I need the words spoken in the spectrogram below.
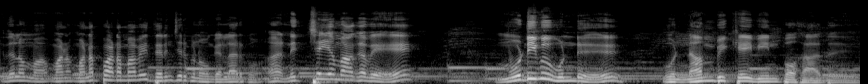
இதெல்லாம் ம- மன மனப்பாடமாகவே தெரிஞ்சிருக்கணும் உங்கள் எல்லாருக்கும். ஆ, நிச்சயமாகவே முடிவு உண்டு உன் நம்பிக்கை வீண் போகாது.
